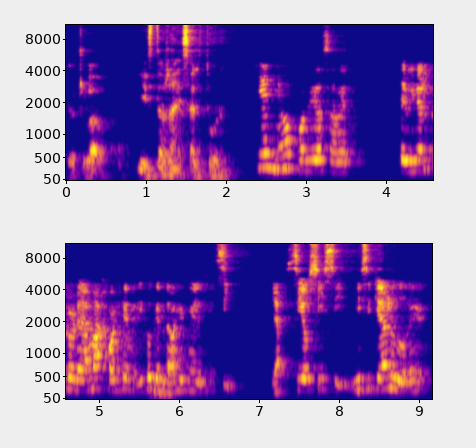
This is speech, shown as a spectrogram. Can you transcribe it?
de otro lado? Y estás a esa altura. ¿Quién no? Por Dios, a ver. Terminó el programa, Jorge me dijo que trabajé con él y dije, sí, ya, sí o sí, sí. Ni siquiera lo dudé.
